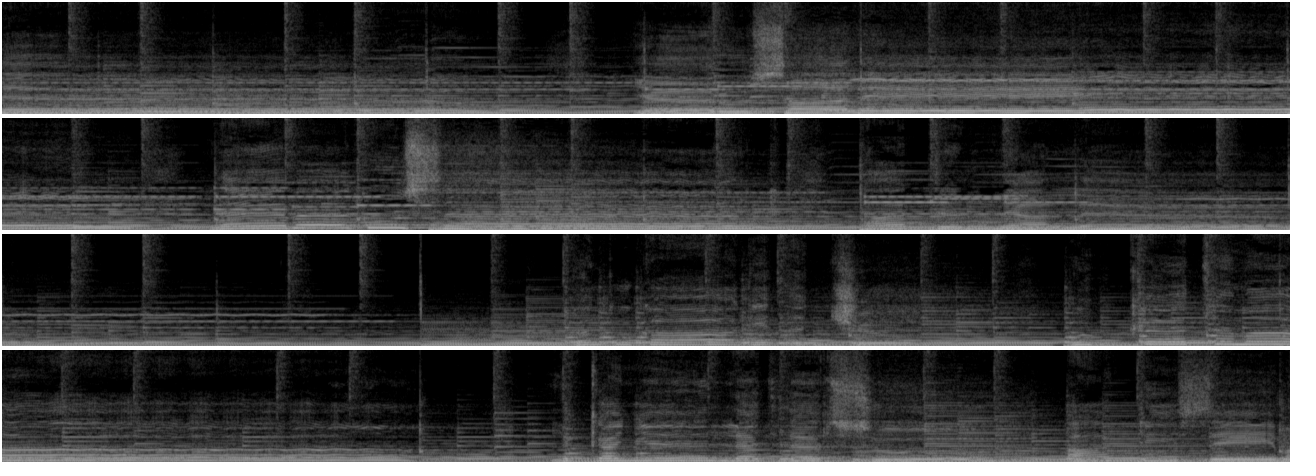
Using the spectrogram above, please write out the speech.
እገኛለሁ ኢየሩሳሌም ለበጉ ሰርግ ታድሜያለሁ በእንቁ ካጌጠችው ውብ ከተማ ልቀኝለት ለእርሱ አዲስ ዜማ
